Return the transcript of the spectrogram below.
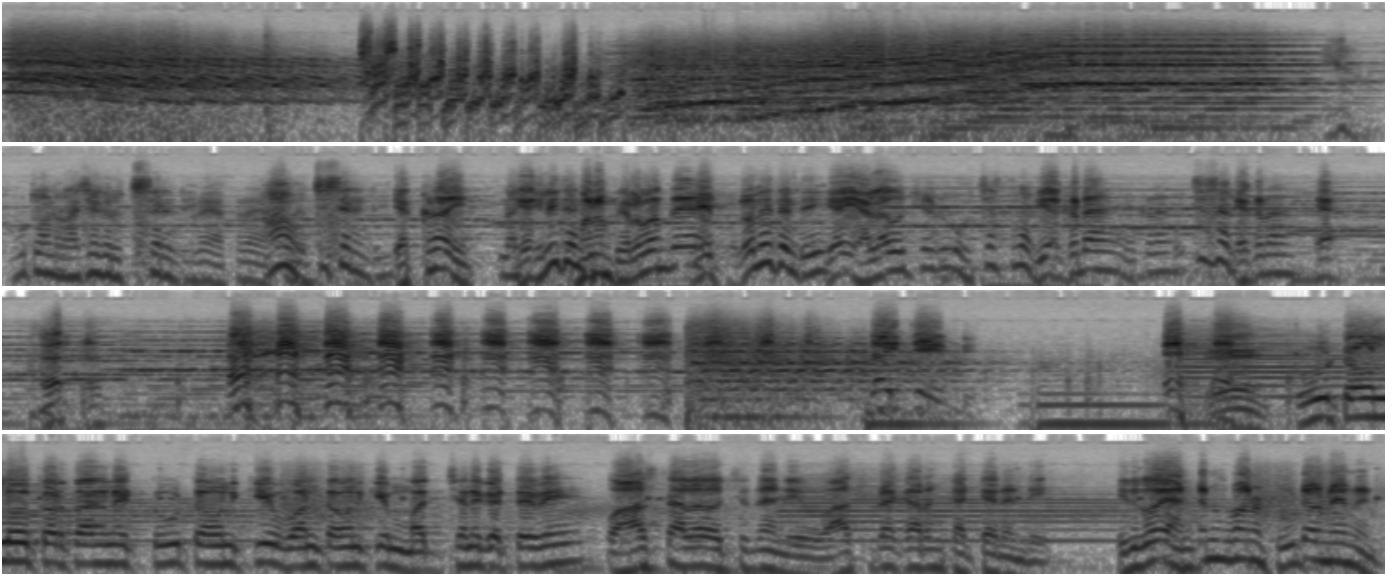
రాజా గారు వచ్చారండి వచ్చేసారండి. ఎక్కడ? నాకు ఎ- తెలీదండి. మనం పిలవందే? పిలవలేదండి. ఏ, ఎలా వచ్చాడు? వచ్చేస్తున్నాడు. ఎక్కడ? ఎక్కడ? వచ్చేసాడు. ఎక్కడ? ఎ- ఆ, ఆ. దయచేయండి టూ టౌన్లో కడతానని టూ టౌన్కి వన్ టౌన్కి మధ్యన కట్టేవి? వాస్తు అలా వచ్చిందండి. వాస్తు ప్రకారం కట్టారండి. ఇదిగో ఎంట్రన్స్ మనం టూ టౌనేనండి.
